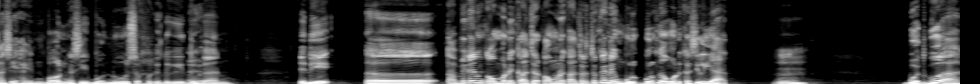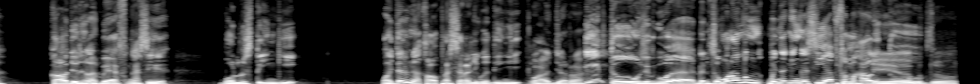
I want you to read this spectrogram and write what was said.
ngasih handphone, ngasih bonus apa gitu-gitu kan. Jadi eh tapi kan company culture company culture itu kan yang buruk-buruk nggak mau dikasih lihat Hmm. buat gua kalau jurnal BF ngasih bonus tinggi wajar nggak kalau pressure juga tinggi? Wajar lah. itu maksud gua. Dan semua orang tuh banyak yang nggak siap sama hal Iya itu. betul.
